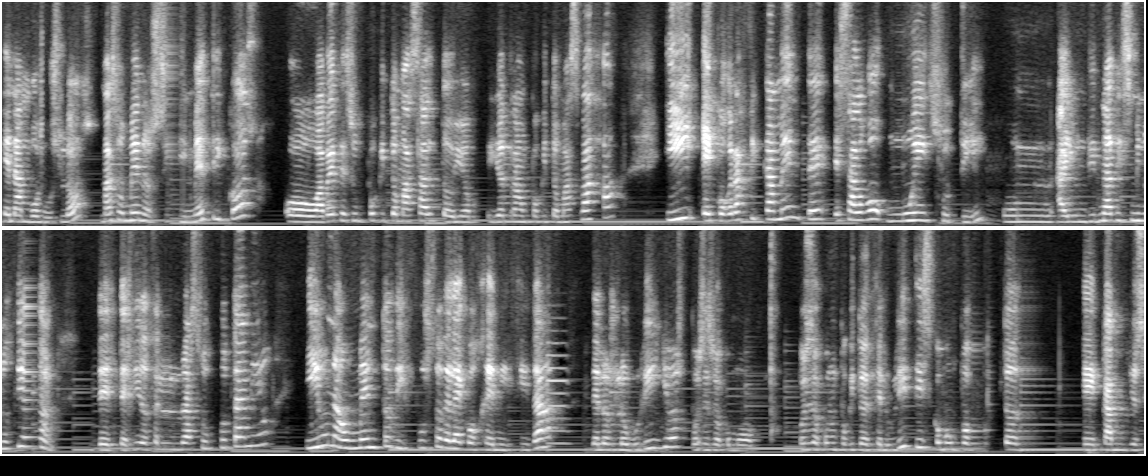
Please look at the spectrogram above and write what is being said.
en ambos muslos, más o menos simétricos o a veces un poquito más alto y, otra un poquito más baja. Y ecográficamente es algo muy sutil. hay una disminución del tejido celular subcutáneo y un aumento difuso de la ecogenicidad de los lobulillos, pues eso, como, pues eso, como un poquito de celulitis, como un poquito de cambios.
